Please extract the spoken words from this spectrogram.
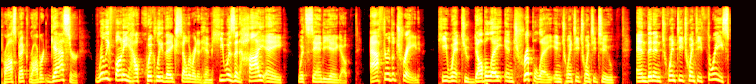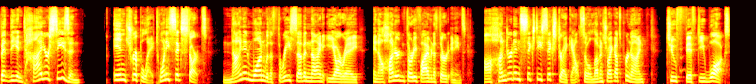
prospect Robert Gasser, Really funny how quickly they accelerated him. He was in high A with San Diego. After the trade, he went to double A and triple A in 2022. And then in 2023, spent the entire season in AAA, 26 starts, 9 and 1 with a 3.79 ERA in 135 and a third innings, 166 strikeouts, so 11 strikeouts per 9, to 50 walks.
